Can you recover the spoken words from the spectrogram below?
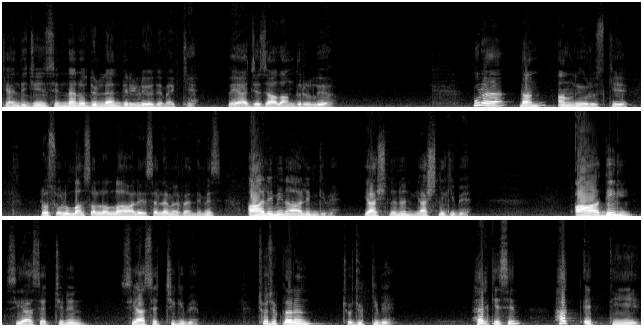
kendi cinsinden ödüllendiriliyor demek ki veya cezalandırılıyor. Buradan anlıyoruz ki Resulullah sallallahu aleyhi ve sellem Efendimiz alimin alim gibi, yaşlının yaşlı gibi, adil siyasetçinin siyasetçi gibi, çocukların çocuk gibi, herkesin hak ettiği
